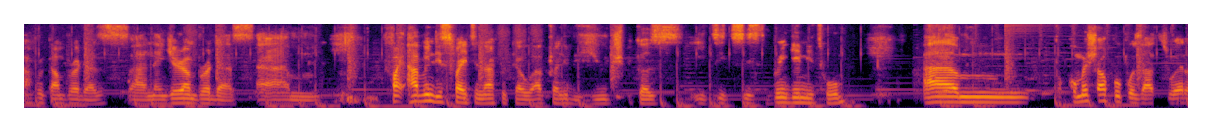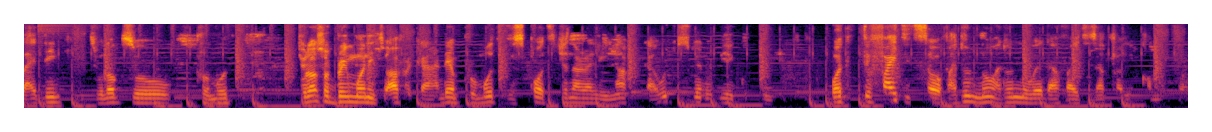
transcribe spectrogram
African brothers, uh, Nigerian brothers. Um, having this fight in Africa will actually be huge because it's it's, it's bringing it home. Um, commercial purpose as well, I think it will also promote. It will also bring money to Africa and then promote the sport generally in Africa, which is going to be a good thing. But the fight itself, I don't know. I don't know where that fight is actually coming from.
